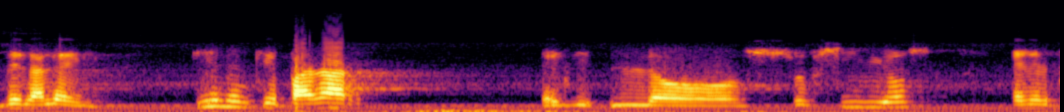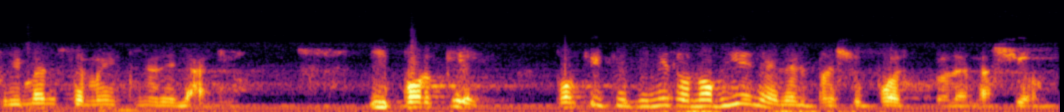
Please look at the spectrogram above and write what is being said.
de la ley. Tienen que pagar los subsidios en el primer semestre del año. ¿Y por qué? Porque este dinero no viene del presupuesto de la nación.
